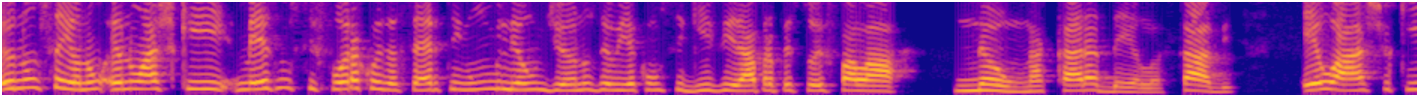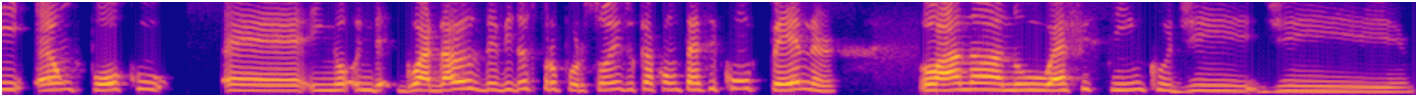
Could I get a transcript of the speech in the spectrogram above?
eu não sei, eu não, eu não acho que, mesmo se for a coisa certa, em um milhão de anos eu ia conseguir virar para a pessoa e falar não na cara dela, sabe? Eu acho que é um pouco é, em, em, as devidas proporções o que acontece com o Penner lá na, no F5 de, de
